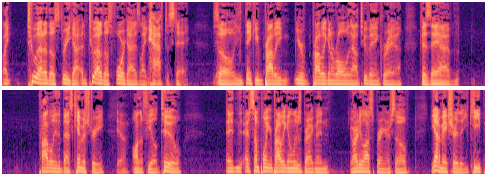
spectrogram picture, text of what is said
like two out of those three guys, two out of those four guys, like have to stay. So you think you probably you're probably going to roll with Altuve and Correa because they have probably the best chemistry Yeah. on the field too. And at some point, you're probably going to lose Bregman. You already lost Springer, so you got to make sure that you keep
